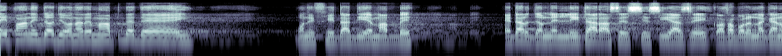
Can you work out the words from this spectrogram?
এই পানি যদি ওনারে মাপতে দেয় উনি ফিতা দিয়ে মাপবে। এটার জন্য লিটার আছে, সিসি আছে, কথা বলেন না কেন?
